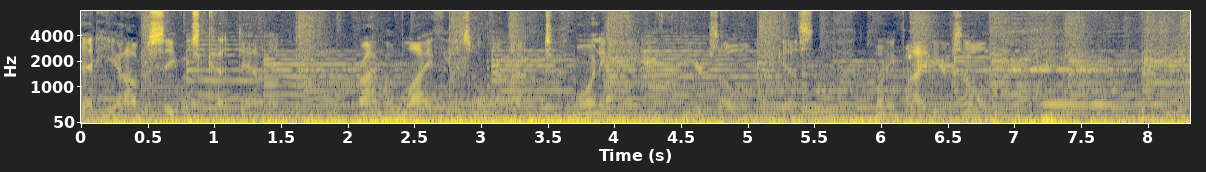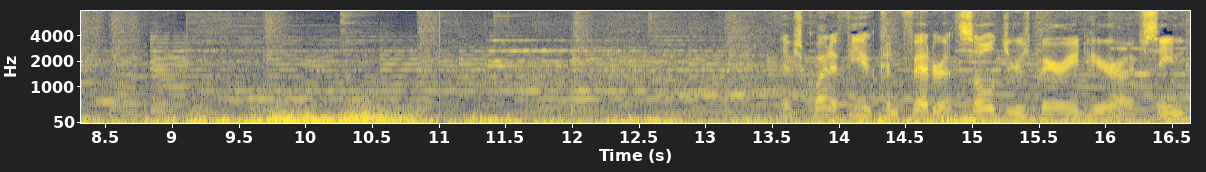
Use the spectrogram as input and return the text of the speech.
that he obviously was cut down in prime of life. He was only about 20 years old, I guess, 25 years old. There's quite a few Confederate soldiers buried here. I've seen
